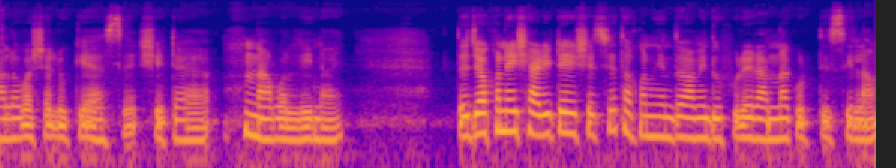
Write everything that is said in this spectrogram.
ভালোবাসা লুকিয়ে আছে, সেটা না বললেই নয়। তো যখন এই শাড়িটা এসেছে, তখন কিন্তু আমি দুপুরে রান্না করতেছিলাম।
